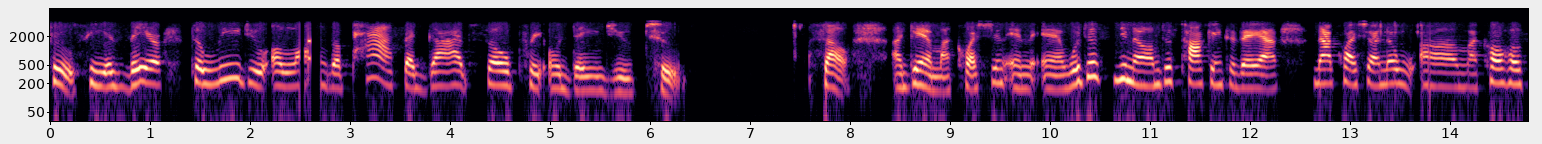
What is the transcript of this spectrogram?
truths. He is there to lead you along the path that God so preordained you to. So, again, my question, and and we're just, you know, I'm just talking today. I'm not quite sure. I know um, my co-host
